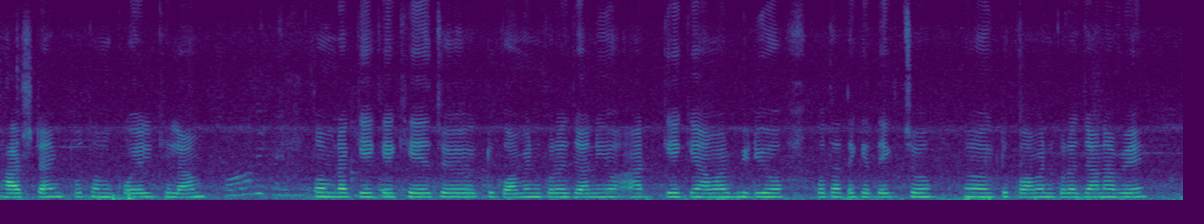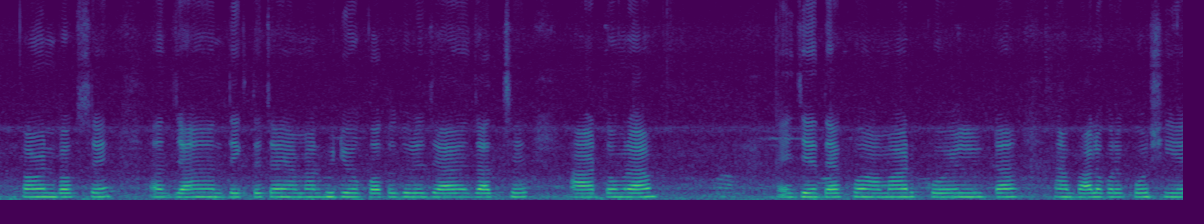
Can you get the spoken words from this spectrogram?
ফার্স্ট টাইম প্রথম কোয়েল খেলাম। তোমরা কে কে খেয়েছো একটু কমেন্ট করে জানিও। আর কে কে আমার ভিডিও কোথা থেকে দেখছ একটু কমেন্ট করে জানাবে কমেন্ট বক্সে যা দেখতে চাই, আমার ভিডিও কত দূরে যা, যাচ্ছে। আর তোমরা এই যে দেখো আমার কোয়েলটা ভালো করে কষিয়ে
